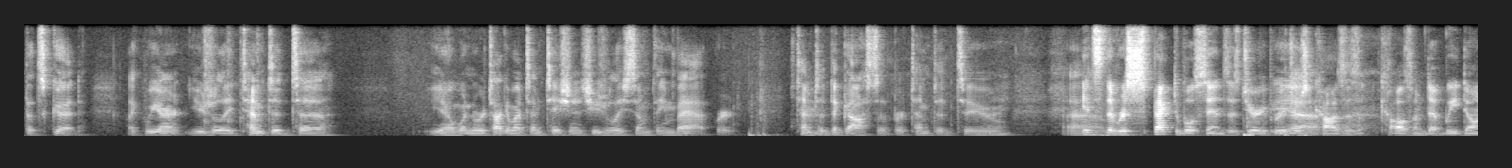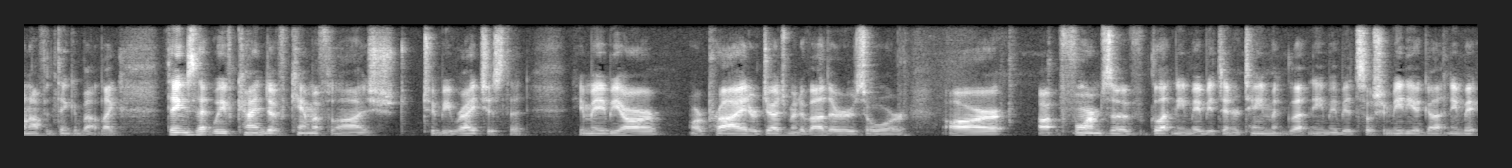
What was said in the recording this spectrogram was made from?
that's good. Like we aren't usually tempted to. You know, when we're talking about temptation, it's usually something bad. We're tempted hmm. to gossip or tempted to. Mm-hmm. it's um, the respectable sins, as Jerry Bridges Yeah. causes calls them, that we don't often think about, like things that we've kind of camouflaged to be righteous, that you maybe are our pride or judgment of others, or our uh, forms of gluttony. Maybe it's entertainment gluttony, maybe it's social media gluttony. may-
